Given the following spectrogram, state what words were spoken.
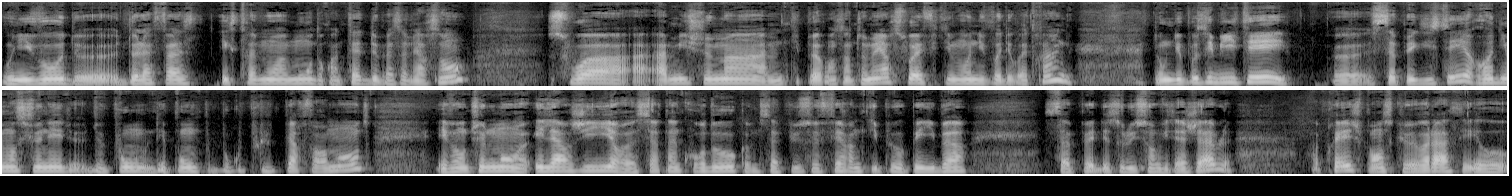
au niveau de, de, la phase extrêmement amont, donc en tête de bassin versant, soit à, mi-chemin, un petit peu avant Saint-Omer, soit effectivement au niveau des wateringues. Donc des possibilités euh, ça peut exister, redimensionner des pompes beaucoup plus performantes, éventuellement euh, élargir euh, certains cours d'eau comme ça a pu se faire un petit peu aux Pays-Bas, ça peut être des solutions envisageables. Après, je pense que voilà, c'est aux,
